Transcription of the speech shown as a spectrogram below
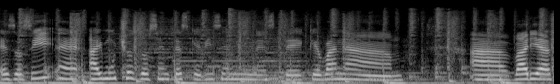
Eso sí, eh, hay muchos docentes que dicen este, que van a, a varias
